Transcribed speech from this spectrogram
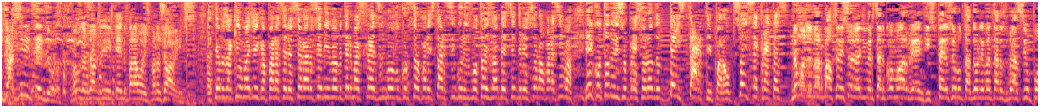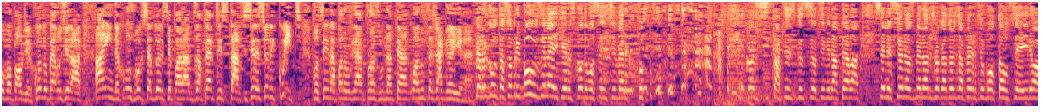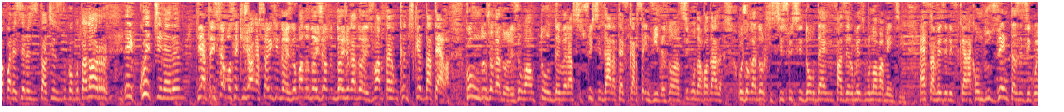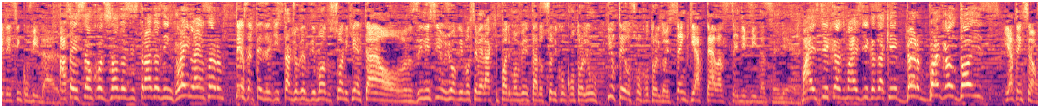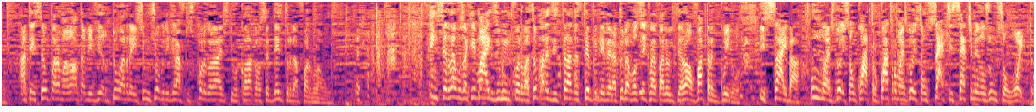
jogos de Nintendo. Vamos aos jogos de Nintendo para hoje, para os jovens. Temos aqui uma dica para selecionar o seu nível, obter mais créditos no novo cursor para estar seguro, os botões ABC direcional para cima e com tudo isso pressionando D Start para opções secretas. No modo normal, selecione o adversário como ordem. Espere o seu lutador levantar os braços e o povo aplaudir. Quando o belo girar, ainda com os boxeadores separados, aperte Start e selecione Quit. Você irá para o lugar próximo da tela com a luta já ganha. Pergunta sobre Bulls e Lakers quando você estiver com... com as estatísticas do seu time na tela. Selecione os melhores jogadores e aperte o botão C. Irão aparecer as estatísticas do computador e quit nele. E atenção, você que joga Sonic 2, no modo dois, dois jogadores, vá para o canto esquerdo da tela. Com um dos jogadores, o alto deverá se suicidar até ficar sem vidas. Na segunda rodada, o jogador que se suicidou deve fazer o mesmo novamente. Esta vez ele ficará com 255 vidas. Atenção, condição das estradas em Glen Lancer. Tenho certeza que está jogando de modo Sonic então. Inicie o jogo e você verá que pode movimentar o Sonic com controle 1 e o Tails com controle 2 sem que a tela se divida sem ele. Mais dicas, mais dicas aqui. Berbunkle 2. E atenção, atenção para uma nota de Virtua Race, um jogo de gráficos poligonais que coloca você dentro da Fórmula 1. Encerramos aqui mais uma informação para as estradas, tempo e temperatura. Você que vai para o litoral, vá tranquilo. E saiba, 1 mais 2 são 4, 4 mais 2 são 7, 7 menos 1 são 8.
